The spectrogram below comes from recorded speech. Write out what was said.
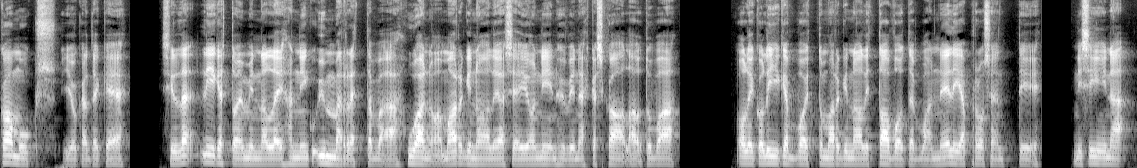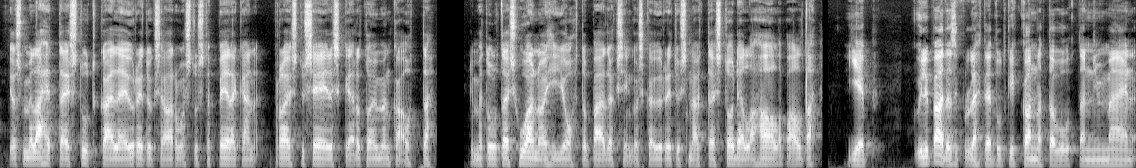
Kamux, joka tekee sillä liiketoiminnalle ihan niin kuin ymmärrettävää huonoa marginaalia, se ei ole niin hyvin ehkä skaalautuvaa. Oliko liikevoittomarginaali tavoite vain 4 prosenttia, niin siinä, jos me lähettäisiin tutkailemaan yrityksen arvostusta pelkän price to sales kertoimen kautta, niin me tultaisiin huonoihin johtopäätöksiin, koska yritys näyttäisi todella halvalta. Jep. Ylipäätänsä kun lähtee tutkimaan kannattavuutta, niin mä en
